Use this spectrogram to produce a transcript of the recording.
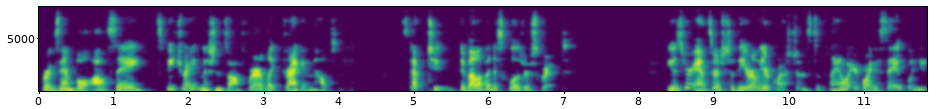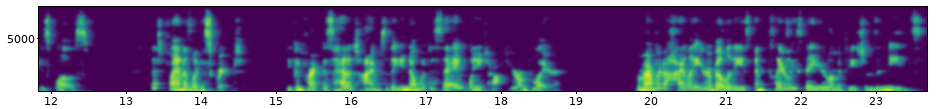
For example, I'll say, speech recognition software like Dragon helps me. Step 2. Develop a disclosure script. Use your answers to the earlier questions to plan what you're going to say when you disclose. This plan is like a script. You can practice ahead of time so that you know what to say when you talk to your employer. Remember to highlight your abilities and clearly state your limitations and needs.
